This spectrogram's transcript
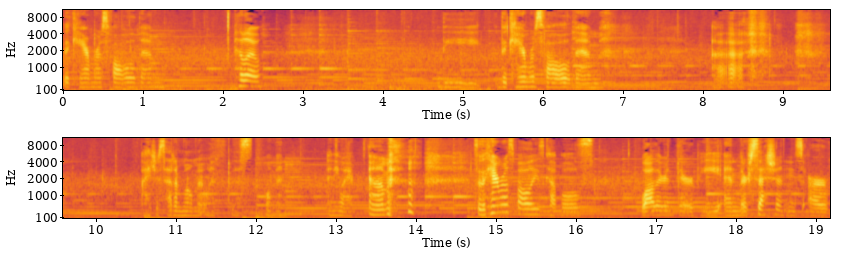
the cameras follow them. Hello. The the cameras follow them. Uh, I just had a moment with this woman. Anyway, um, So the cameras follow these couples while they're in therapy, and their sessions are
